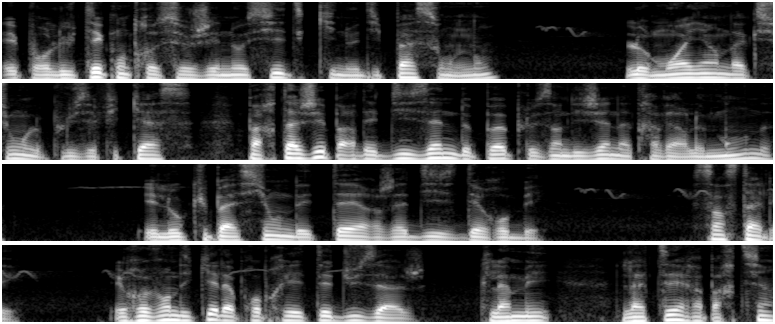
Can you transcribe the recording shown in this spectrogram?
Et pour lutter contre ce génocide qui ne dit pas son nom, le moyen d'action le plus efficace, partagé par des dizaines de peuples indigènes à travers le monde, est l'occupation des terres jadis dérobées. S'installer et revendiquer la propriété d'usage, clamer la terre appartient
